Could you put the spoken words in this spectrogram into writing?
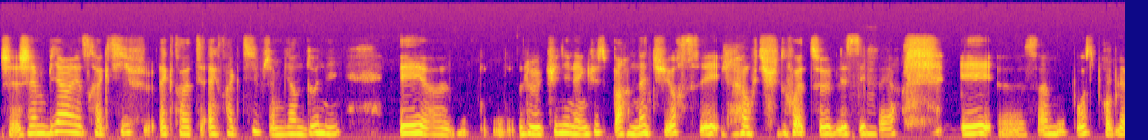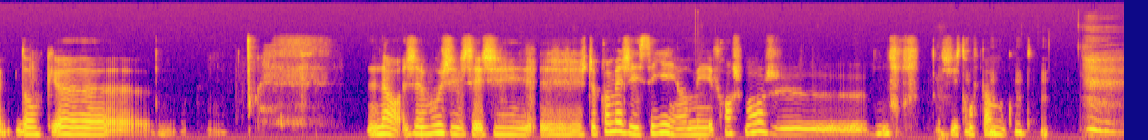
j'ai- j'aime bien être actif, être, être actif, j'aime bien donner. Et euh, le cunilingus, par nature, c'est là où tu dois te laisser Mm. faire. Et euh, ça me pose problème. Donc, euh, non, j'avoue, je te promets, j'ai essayé, hein, mais franchement, je j'y trouve pas mon compte.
